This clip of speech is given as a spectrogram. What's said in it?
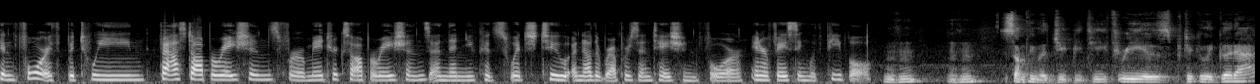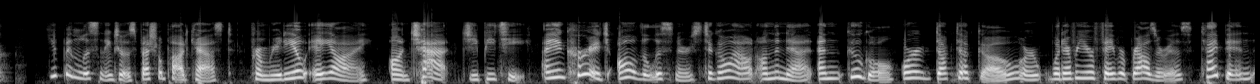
and forth between fast operations for matrix operations, and then you could switch to another representation for interfacing with people. Mm-hmm. Mm-hmm. Something that GPT-3 is particularly good at. You've been listening to a special podcast from Radio AI on Chat GPT. I encourage all of the listeners to go out on the net and Google or DuckDuckGo or whatever your favorite browser is. Type in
